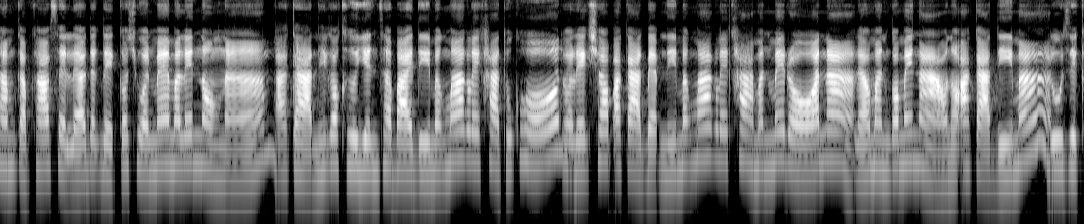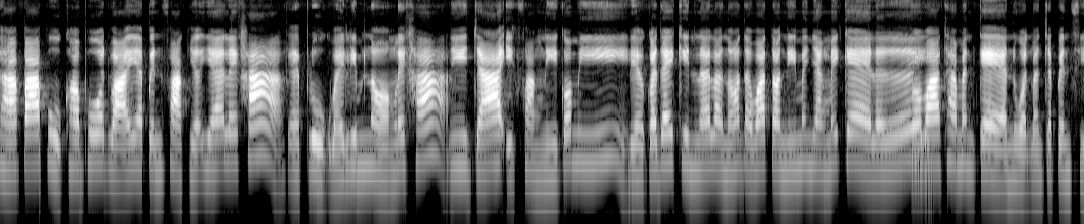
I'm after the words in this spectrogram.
ทำกับข้าวเสร็จแล้วเด็กๆ ก็ชวนแม่มาเล่นหนองน้ำอากาศนี่ก็คือเย็นสบายดีมากๆเลยค่ะทุกคน ตัวเล็กชอบอากาศแบบนี้มากๆเลยค่ะ มันไม่ร้อนน่ะ แล้วมันก็ไม่หนาวเนาะอากาศดีมาก ดูสิคะป้าปลูกข้าวโพดไว้อะเป็นฝักเยอะแยะเลยค่ะ แกปลูกไว้ริมหนองเลยค่ะ นี่จ้าอีกฝั่งนี้ก็มี เดี๋ยวก็ได้กินแล้วล่ะเนาะแต่ว่าตอนนี้มันยังไม่แก่เลย เพราะว่าถ้ามันแก่หนวดมันจะเป็นสี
